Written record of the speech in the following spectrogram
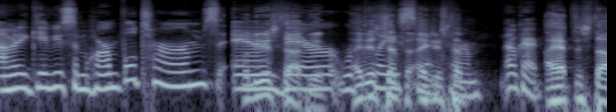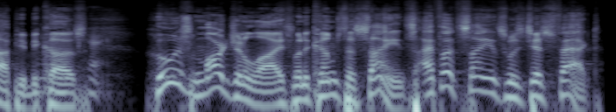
I'm going to give you some harmful terms and their you. I to- I replacement just have- term. okay. I have to stop you because Okay. who's marginalized when it comes to science? I thought science was just fact.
